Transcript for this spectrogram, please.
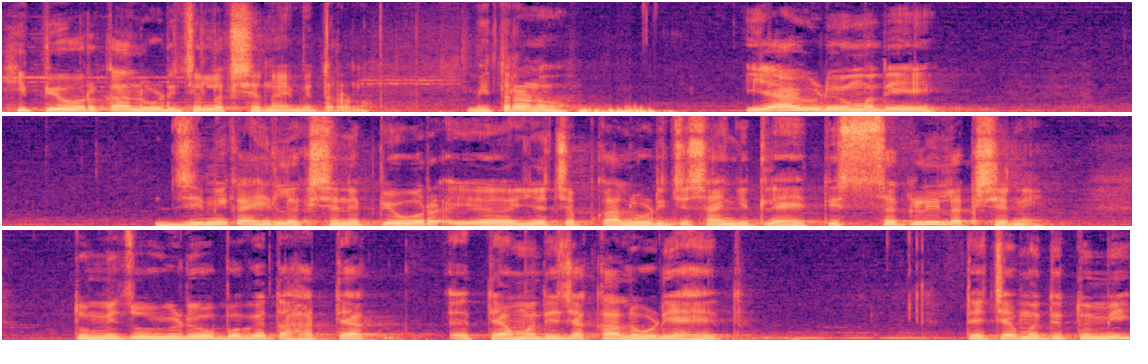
ही प्युअर कालवडीचे लक्षण आहे मित्रांनो. मित्रांनो या व्हिडिओमध्ये जी मी काही लक्षणे प्युअर एच एफ कालवडीची सांगितली आहेत ती सगळी लक्षणे तुम्ही जो व्हिडिओ बघत आहात त्या त्यामध्ये ज्या कालवडी आहेत त्याच्यामध्ये तुम्ही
